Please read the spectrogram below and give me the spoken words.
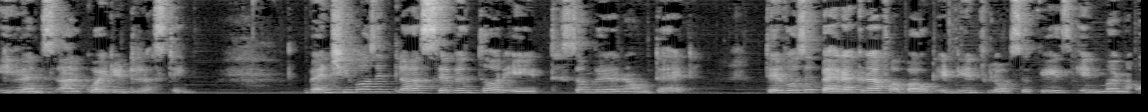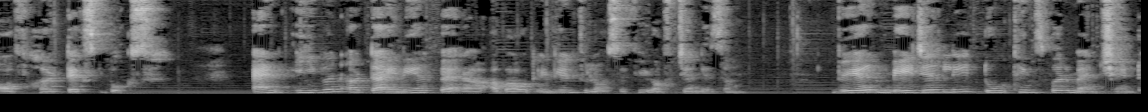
events are quite interesting. When she was in class 7th or 8th, somewhere around that, there was a paragraph about Indian philosophies in one of her textbooks, and even a tinier para about Indian philosophy of Jainism, where majorly two things were mentioned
